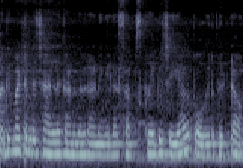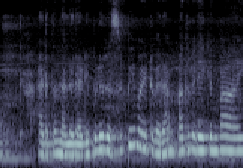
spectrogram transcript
ആദ്യമായിട്ട് എന്റെ ചാനൽ കാണുന്നവരാണെങ്കിൽ സബ്സ്ക്രൈബ് ചെയ്യാതെ പോകരുത് കേട്ടോ അടുത്ത നല്ലൊരു അടിപൊളി റെസിപ്പിയുമായിട്ട് വരാം. അതുവരേക്കും ബായ്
